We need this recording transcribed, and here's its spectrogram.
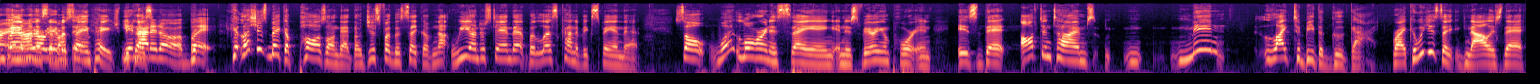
I'm glad and we're already on the that. same page. Yeah, not at all. But Okay, let's just make a pause on that though, just for the sake of not. We understand that, but let's kind of expand that. So what Lauren is saying, and it's very important, is that oftentimes men like to be the good guy, right? Can we just acknowledge that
